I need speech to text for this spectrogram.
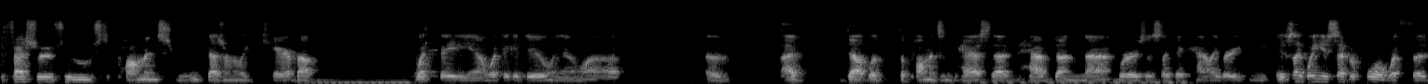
professors whose departments really doesn't really care about what they you know what they could do. You know, uh, uh, I've dealt with departments in the past that have done that, where it's like they're kind of like very. It's like what you said before with the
